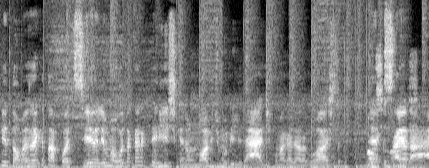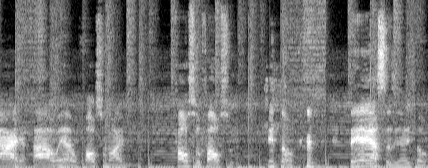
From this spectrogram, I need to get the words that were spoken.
Então, mas aí que tá, pode ser ali uma outra característica, né? Um 9 de mobilidade, como a galera gosta, né? Que saia da área tal, é, o falso 9. Falso, falso. Então, tem essas, né? Então.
